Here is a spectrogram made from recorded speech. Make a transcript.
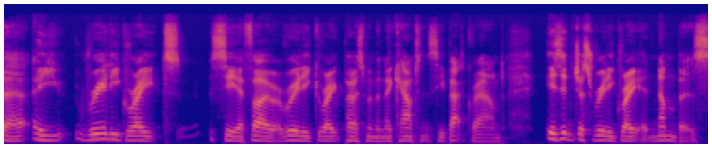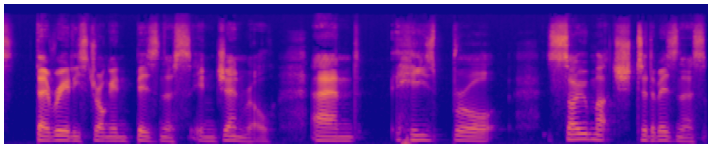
that a really great CFO, a really great person with an accountancy background, isn't just really great at numbers. They're really strong in business in general. And he's brought so much to the business,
